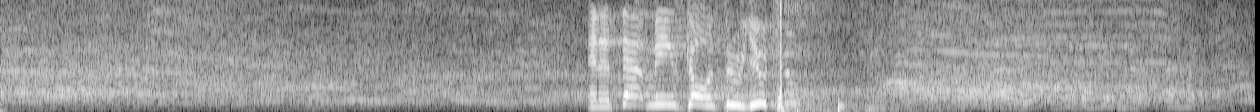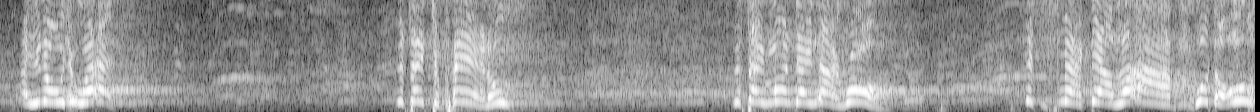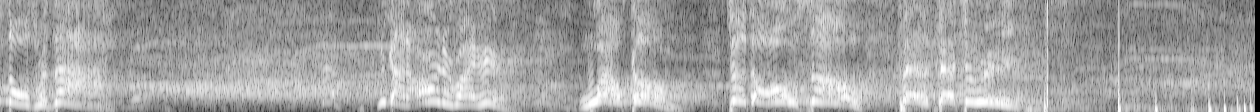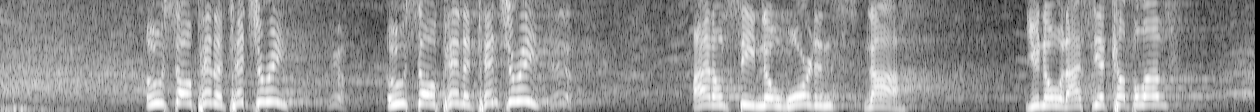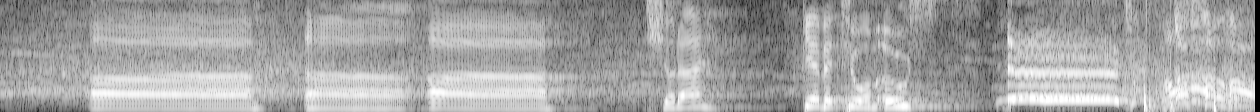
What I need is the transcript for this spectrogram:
And if that means going through YouTube, hey, you know where you at? This ain't Japan, Uce. This ain't Monday Night Raw. This is SmackDown Live where the Usos reside. You gotta earn it right here. Welcome to the Uso Penitentiary. Uso Penitentiary? Yeah. Uso Penitentiary? Yeah. I don't see no wardens. Nah. You know what I see a couple of? Uh, uh, uh. Should I? Give it to him, Uce. Oh!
